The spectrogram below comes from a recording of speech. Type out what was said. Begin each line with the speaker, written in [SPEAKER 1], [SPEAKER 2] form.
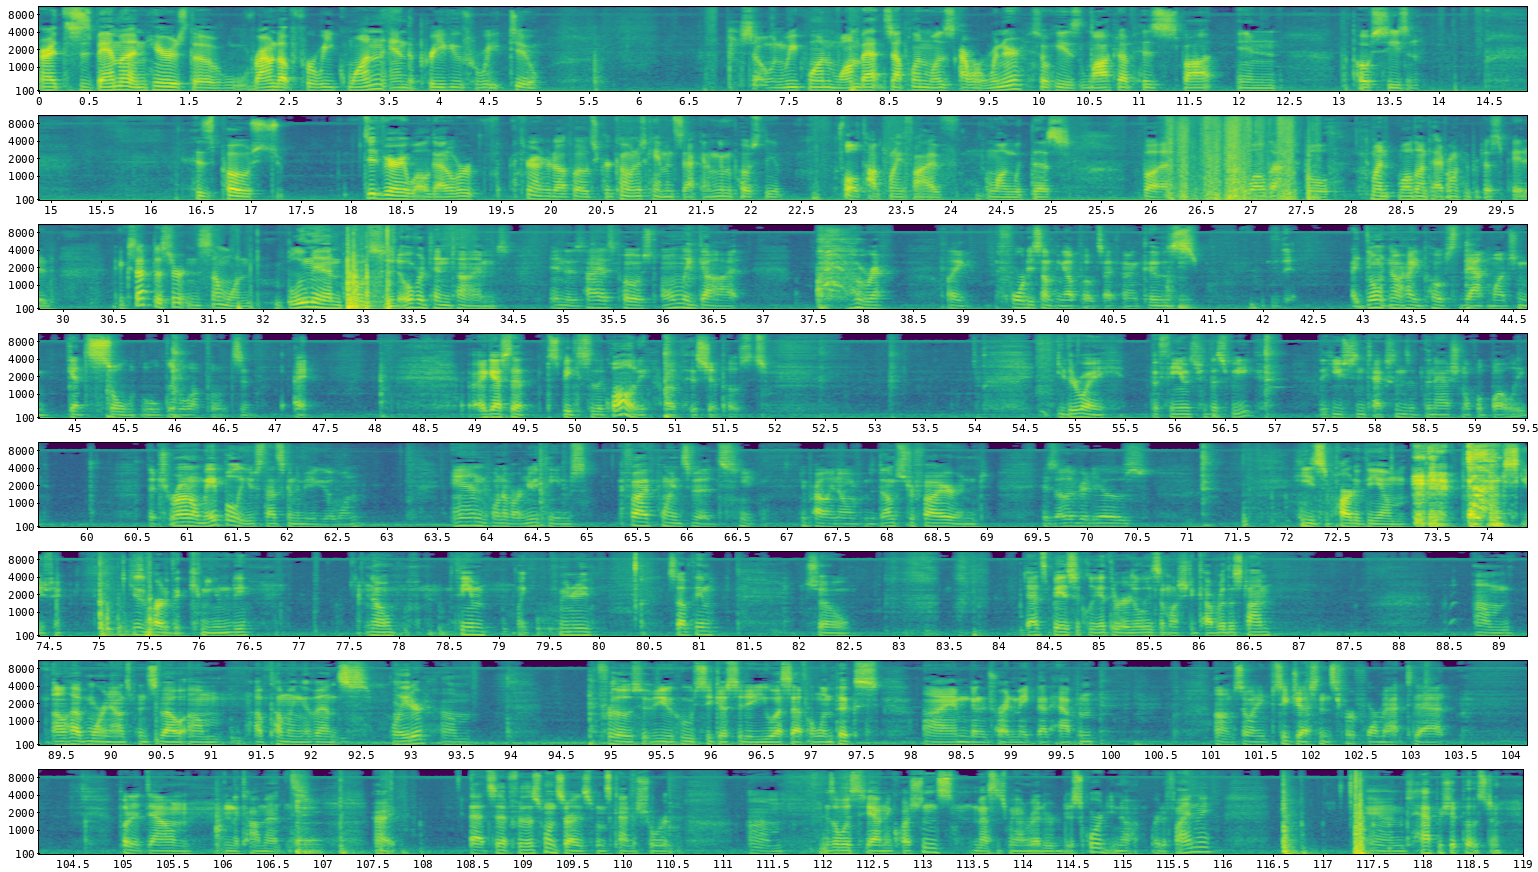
[SPEAKER 1] All right, this is Bama, and here's the roundup for week one and the preview for week two. So, in week one, Wombat Zeppelin was our winner, so he has locked up his spot in the postseason. His post did very well, got over 300 upvotes. Krakonis came in second. I'm going to post the full top 25 along with this, but well done to both well done to everyone who participated, except a certain someone. Blue Man posted over ten times, and his highest post only got like forty something upvotes. I think it was. I don't know how you post that much and get so little upvotes. It, I, I guess that speaks to the quality of his shit posts. Either way, the themes for this week the Houston Texans of the National Football League, the Toronto Maple Leafs, that's going to be a good one, and one of our new themes, Five Points Vids. You, you probably know him from the Dumpster Fire and his other videos. He's a part of the, um, excuse me, he's a part of the community, no, theme, like community sub theme. So, that's basically it. There really isn't much to cover this time. Um, I'll have more announcements about um, upcoming events later. Um, for those of you who suggested a USF Olympics, I'm going to try to make that happen. Um, so, any suggestions for format to that, put it down in the comments. All right, that's it for this one. Sorry, this one's kind of short. Um, as always, if you have any questions, message me on Reddit or Discord. You know where to find me and happy shit posting.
